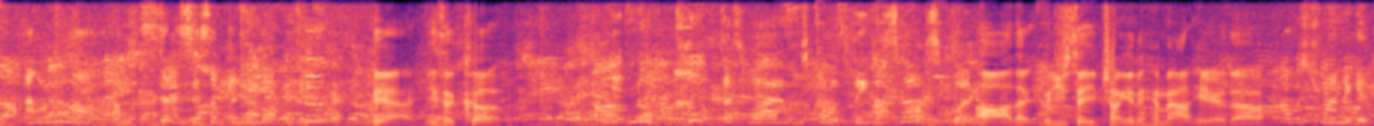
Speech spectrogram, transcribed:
I don't know. Um, did I say something about Cook? Yeah, he's a cook. Yeah, no, Cook. That's why I was called Theta's house. But Oh, that, but you said you're trying to get him out here though. I was trying to get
